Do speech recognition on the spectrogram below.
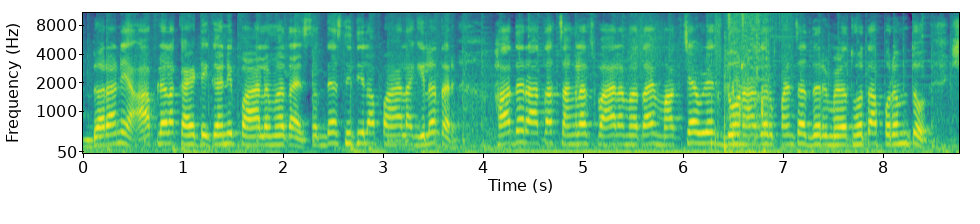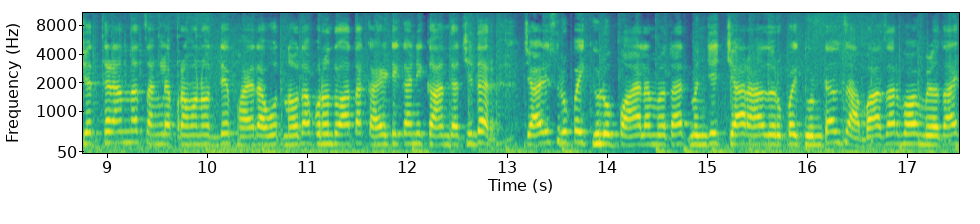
दराने आपल्याला काही ठिकाणी पाहायला मिळत आहे. सध्या स्थितीला पाहायला गेलं तर हा दर आता चांगलाच पाहायला मिळत आहे. मागच्या वेळेस दोन हजार रुपयांचा दर मिळत होता परंतु शेतकऱ्यांना चांगल्या प्रमाणामध्ये फायदा होत नव्हता परंतु आता काही ठिकाणी कांद्याचे दर चाळीस रुपये किलो पाहायला मिळत आहेत म्हणजे चार हजार रुपये क्विंटलचा बाजारभाव मिळत आहे.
